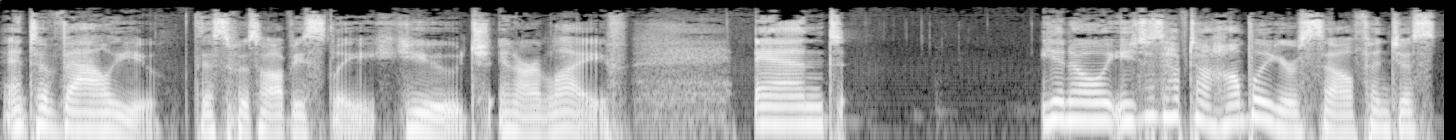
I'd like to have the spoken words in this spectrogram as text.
and to value this was obviously huge in our life and, you know, you just have to humble yourself and just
